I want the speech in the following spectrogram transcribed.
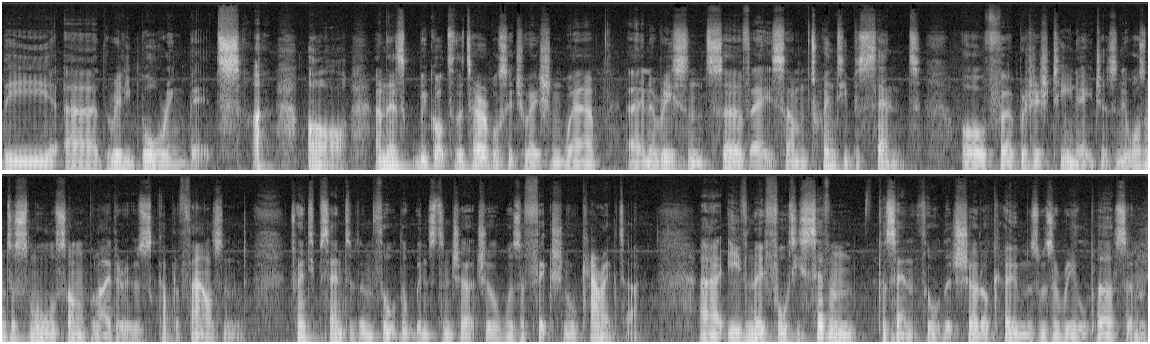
the uh, the really boring bits are. And there's we got to the terrible situation where, uh, in a recent survey, some 20% of uh, British teenagers, and it wasn't a small sample either, it was a couple of thousand, 20% of them thought that Winston Churchill was a fictional character uh, even though 47% thought that Sherlock Holmes was a real person,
